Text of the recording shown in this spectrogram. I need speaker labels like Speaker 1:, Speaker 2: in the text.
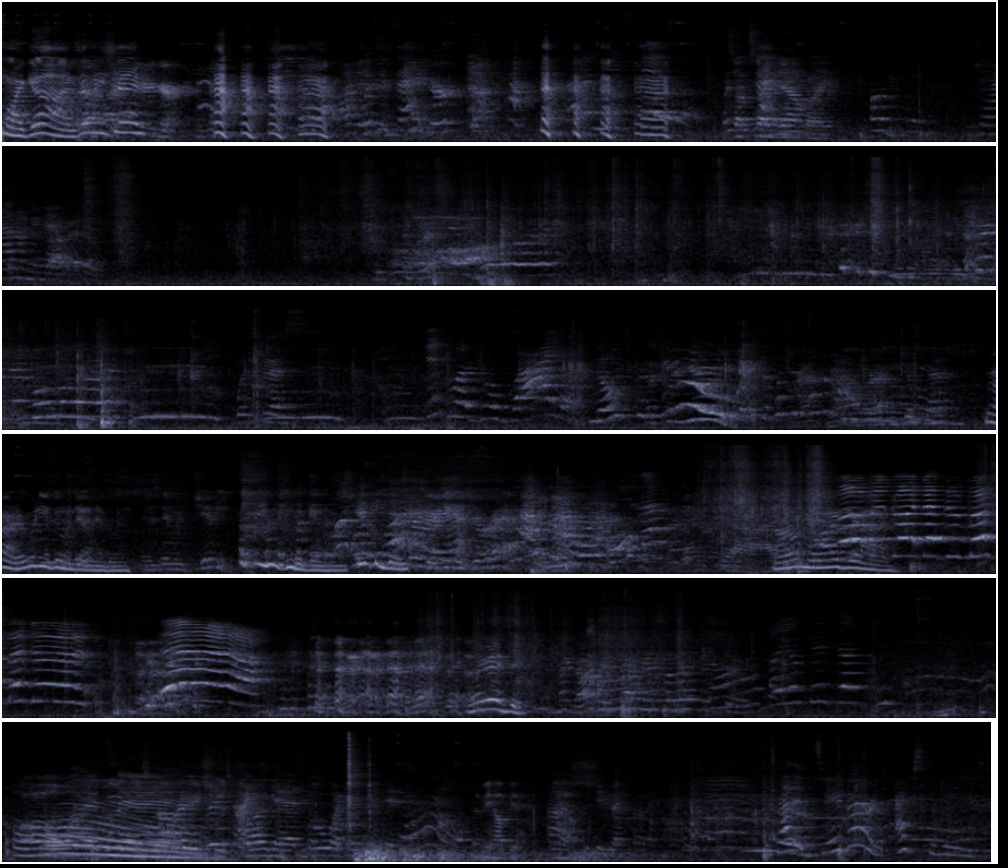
Speaker 1: my God! Is that what he said?
Speaker 2: What's it say?
Speaker 3: It's upside down, buddy.
Speaker 2: Oh, put your hand on your head. What's this? No, it's for
Speaker 4: That's for
Speaker 2: you.
Speaker 4: you.
Speaker 2: It's what's it about?
Speaker 4: Draft you just met?
Speaker 1: Ronnie, what are you doing down there, buddy?
Speaker 4: His name was Jimmy.
Speaker 1: What are you doing down there?
Speaker 4: Jimmy the giraffe.
Speaker 1: Oh my God! What is it?
Speaker 4: My garbage truck has some of it.
Speaker 2: Oh. I think I. Oh, I think did.
Speaker 5: Let me help you.
Speaker 2: Shoot, I thought I.
Speaker 6: Is that a digger or an excavator?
